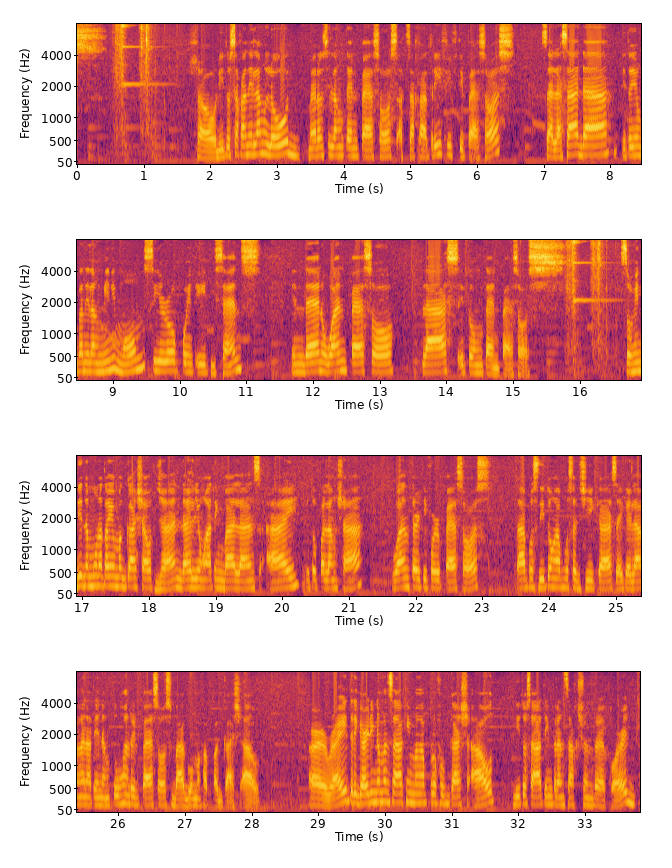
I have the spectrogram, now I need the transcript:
So, dito sa kanilang load, meron silang 10 pesos at saka 350 pesos. Sa Lazada, ito yung kanilang minimum, 0.80 cents. And then, 1 peso plus itong 10 pesos. So, hindi na muna tayo mag-cash out dyan dahil yung ating balance ay, ito pa lang siya, 134 pesos. Tapos dito nga po sa GCash ay kailangan natin ng 200 pesos bago makapag-cash out. Alright, regarding naman sa aking mga proof of cash out, dito sa ating transaction record.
